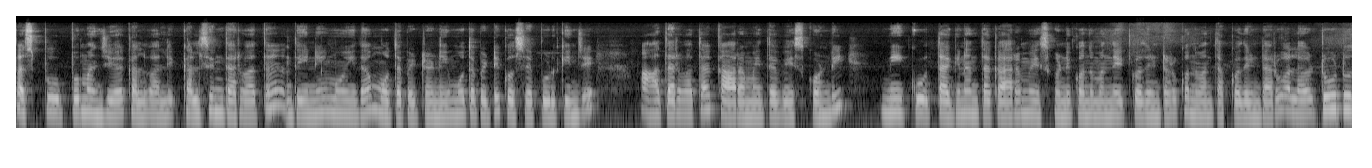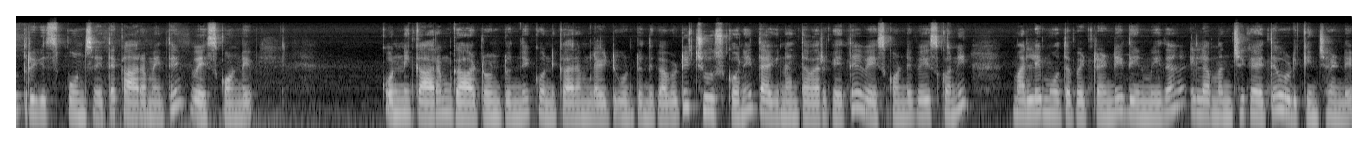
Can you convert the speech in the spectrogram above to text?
పసుపు ఉప్పు మంచిగా కలవాలి. కలిసిన తర్వాత దీని మీద మూత పెట్టండి. మూత పెట్టి కొద్దిసేపు ఉడికించి ఆ తర్వాత కారం అయితే వేసుకోండి. మీకు తగినంత కారం వేసుకోండి. కొంతమంది ఎక్కువ తింటారు కొంతమంది తక్కువ తింటారు. అలా టూ టు త్రీ స్పూన్స్ అయితే కారం అయితే వేసుకోండి. కొన్ని కారం ఘాటు ఉంటుంది కొన్ని కారం లైట్గా ఉంటుంది కాబట్టి చూసుకొని తగినంత వరకు అయితే వేసుకోండి. వేసుకొని మళ్ళీ మూత పెట్టండి దీని మీద. ఇలా మంచిగా అయితే ఉడికించండి.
